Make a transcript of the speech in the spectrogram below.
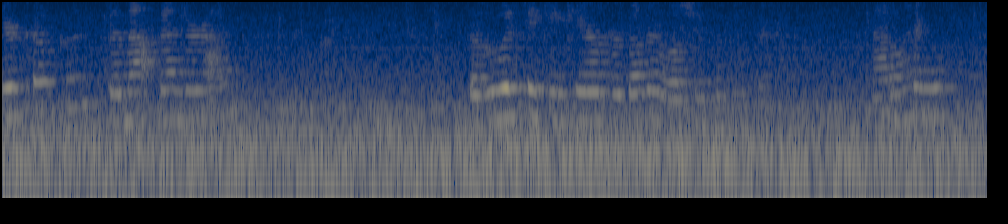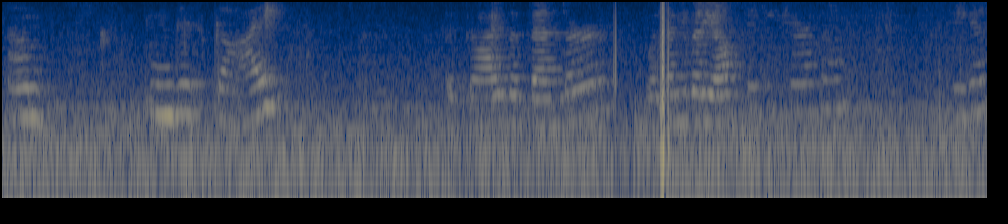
your Kokou? The Matt Bender asked. So who was taking care of her brother while she was looking for him? Madeline? Um, this guy. The guy, the vendor? Was anybody else taking care of him? Tegan?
